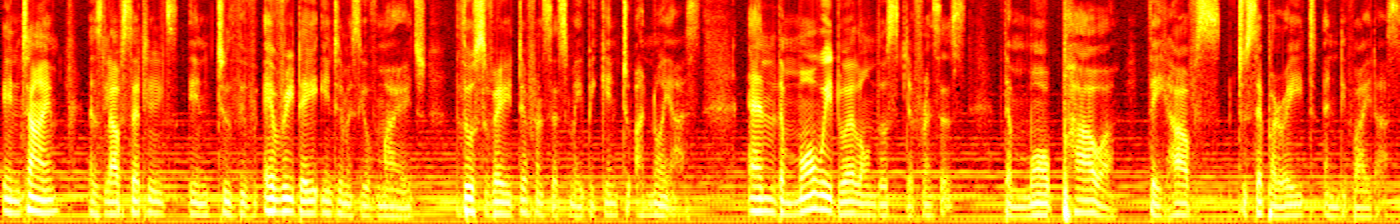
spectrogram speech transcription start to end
in time, as love settles into the everyday intimacy of marriage, those very differences may begin to annoy us. And the more we dwell on those differences, the more power they have to separate and divide us.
